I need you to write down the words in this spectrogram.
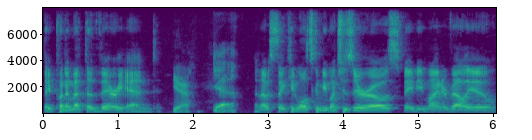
they put him at the very end. Yeah. Yeah. And I was thinking, well, it's going to be a bunch of zeros, maybe minor value.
